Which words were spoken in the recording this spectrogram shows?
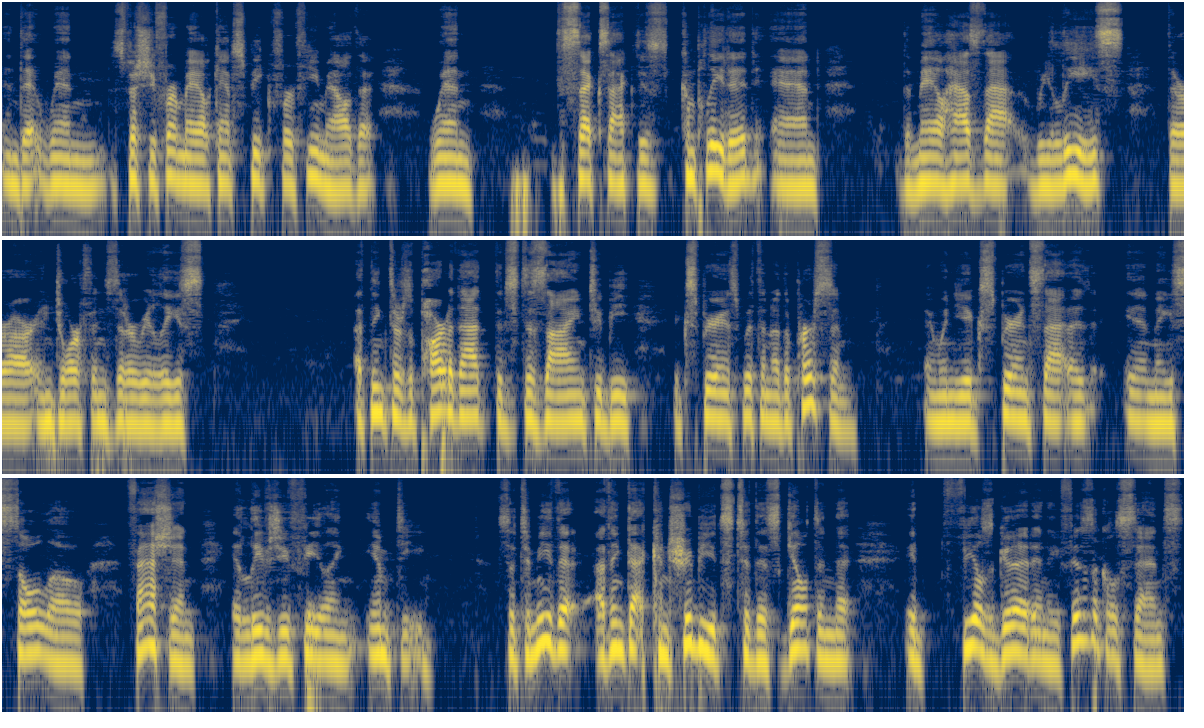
And that when, especially for a male, can't speak for a female, that when the sex act is completed and the male has that release, there are endorphins that are released. I think there's a part of that that's designed to be experienced with another person. And when you experience that in a solo fashion, it leaves you feeling empty. So to me, that I think that contributes to this guilt and that it feels good in a physical sense,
